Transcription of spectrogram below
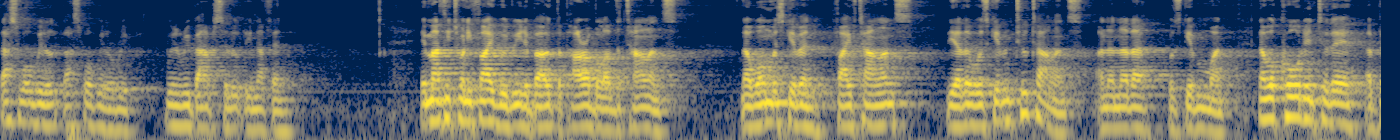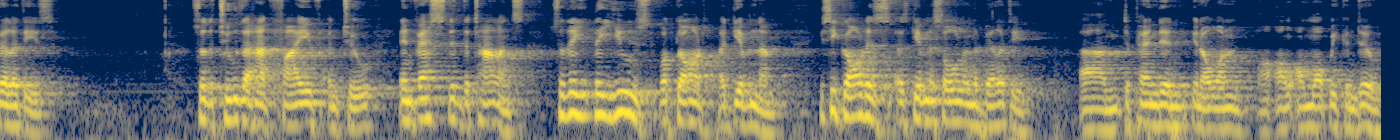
that's what we'll, that's what we'll reap. We'll reap absolutely nothing. In Matthew 25, we read about the parable of the talents. Now, one was given five talents, the other was given two talents, and another was given one. Now, according to their abilities. So the two that had five and two invested the talents. So they, they used what God had given them. You see, God has, has given us all an ability. um, depending, you know, on, on, on what we can do.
